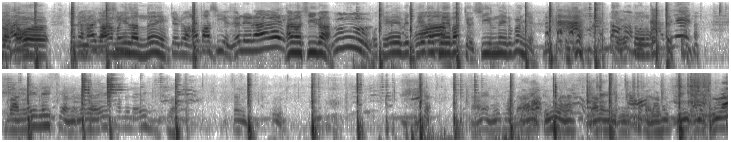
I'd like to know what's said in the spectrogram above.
là cháu ờ, đi ngã mấy lần đấy. Chơi được hai bao xi ở dưới lên đấy. Hai bao xi cả? ừ. Thế biết thế cho thuê bác chở sim đây đúng không nhỉ? Chở tô đúng không? Vàng lấy lấy xưởng lấy sang bên đấy Sang ừ. À? Đá này nó không phải đá đá này cứng mà. Đá này không phải là không cứng đá này cứng lắm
